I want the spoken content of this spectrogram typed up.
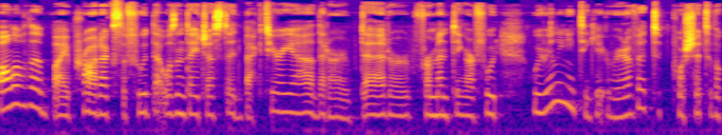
all of the byproducts, the food that wasn't digested, bacteria that are dead or fermenting our food, we really need to get rid of it to push it to the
